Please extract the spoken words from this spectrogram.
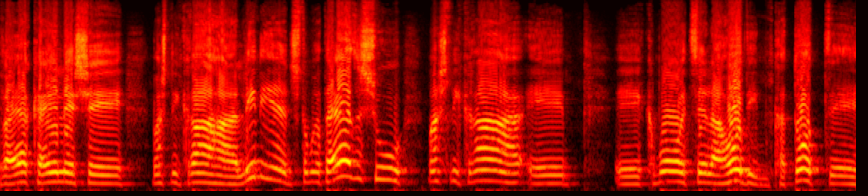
והיה כאלה שמה שנקרא ה-lineage, זאת אומרת, היה איזשהו, מה שנקרא, אה, כמו אצל ההודים, כתות, אה,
